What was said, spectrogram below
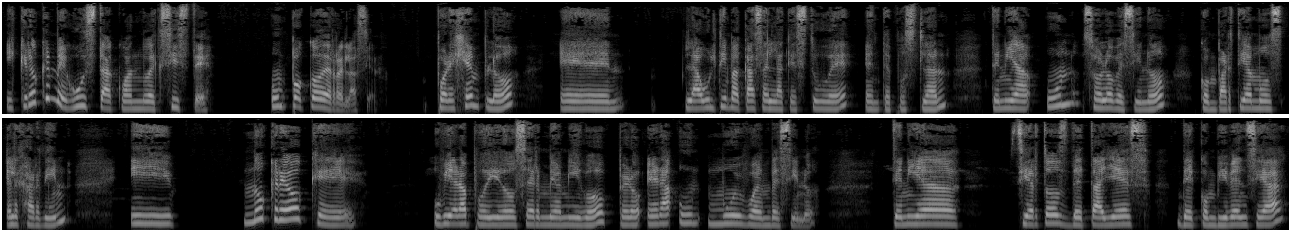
Y creo que me gusta cuando existe un poco de relación. Por ejemplo, en la última casa en la que estuve, en Tepoztlán, tenía un solo vecino, compartíamos el jardín y no creo que hubiera podido ser mi amigo, pero era un muy buen vecino. Tenía ciertos detalles de convivencia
